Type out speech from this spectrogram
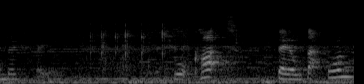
And I failed. Shortcut. Failed that one.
